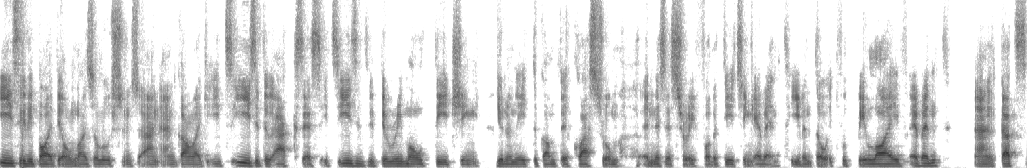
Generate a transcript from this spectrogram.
easily by the online solutions and, and kind of like it's easy to access, it's easy to do remote teaching. You don't need to come to a classroom necessary for the teaching event, even though it would be live event. And that's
